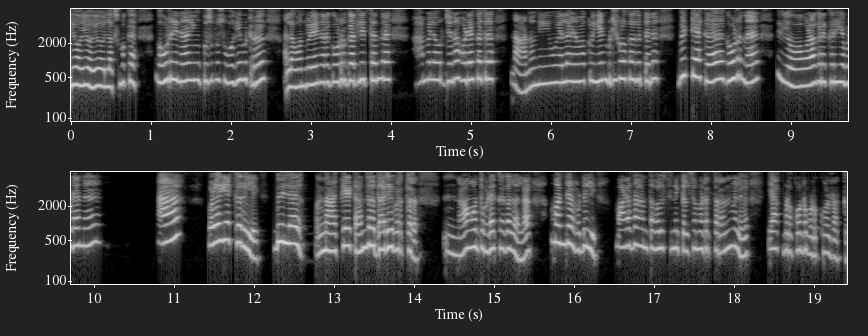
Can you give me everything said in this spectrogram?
ಅಯ್ಯೋ ಅಯ್ಯೋ ಅಯ್ಯೋ ಲಕ್ಷ್ಮಕ್ಕ ಗೌಡ್ರಿನ ಹಿಂಗ್ ಪುಸು ಪುಸು ಹೋಗಿ ಬಿಟ್ರು ಅಲ್ಲ ಒಂದ್ ವೇಳೆ ಏನಾರ ಗೌಡ್ರ ಗದ್ಲಿತ್ತಂದ್ರ ಆಮೇಲೆ ಅವ್ರ ಜನ ಹೊಡೆಯಕತ್ರ. ನಾನು ನೀವು ಎಲ್ಲ ಹೆಣ್ಮಕ್ಳು ಏನ್ ಬಿಡಿಸ್ಕೊಳಕಾಗತ್ತೇನ ಬಿಟ್ಟಾಕ ಗೌಡ್ರನ ಅಯ್ಯೋ ಒಳಗ್ರೆ ಕರಿಯ ಬಿಡಣ. ಆ ಒಳಗೆ ಕರೀಲಿ? ಬಿಲ್ಲ ಒಂದ್ ನಾಲ್ಕೇಟ್ ಅಂದ್ರ ದಾರಿ ಬರ್ತಾರ. ನಾವಂತ ಹೊಡ್ಯಾಕಾಗಲ್ಲ ಮಂದ್ಯ ಹೊಡಿಲಿ ಮಾಡದ ಅಂತ ಹೊಲಸಿನ ಕೆಲಸ ಮಾಡಿರ್ತಾರ ಅಂದ್ಮೇಲೆ ಯಾಕೆ ಬಡ್ಕೊಂಡು ಬಡ್ಕೊಳ್ರಕ್ಕ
